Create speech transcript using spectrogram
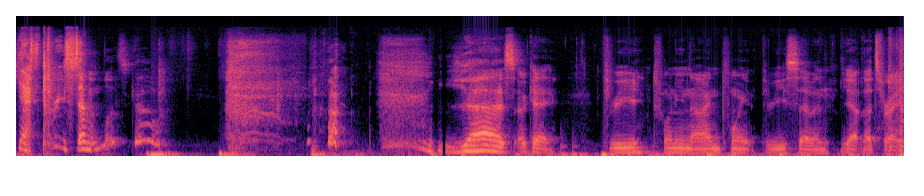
yes three seven. Let's go. yes. Okay. Three twenty nine point three seven. Yeah, that's right.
